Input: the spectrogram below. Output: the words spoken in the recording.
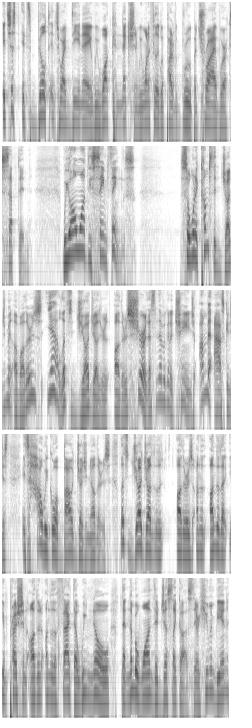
It's just it's built into our DNA. We want connection. We want to feel like we're part of a group, a tribe. We're accepted. We all want these same things. So when it comes to judgment of others, yeah, let's judge other, others. Sure, that's never going to change. I'm asking just it's how we go about judging others. Let's judge other, others under, under the impression, under, under the fact that we know that number one, they're just like us. They're a human being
